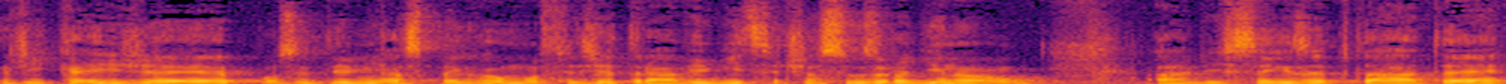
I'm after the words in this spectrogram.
říkají, že je pozitivní aspekt home office, že tráví více času s rodinou, ale když se jich zeptáte,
